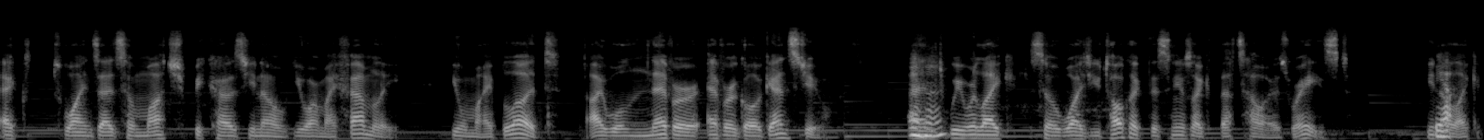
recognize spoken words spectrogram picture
X, Y, and Z so much because, you know, you are my family, you are my blood. I will never, ever go against you. And mm-hmm. we were like, So why do you talk like this? And he was like, That's how I was raised. You know, yeah. like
